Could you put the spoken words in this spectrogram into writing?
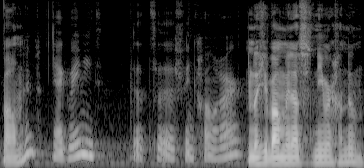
Waarom niet? Ja, ik weet niet. Dat eh, vind ik gewoon raar. Omdat je bang bent dat ze het niet meer gaan doen.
